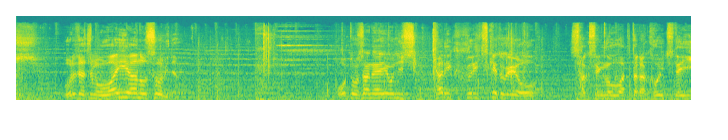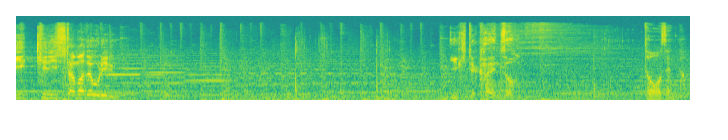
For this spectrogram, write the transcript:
し俺たちもワイヤーの装備だ。落とさねえようにしっかりくくりつけとけよ作戦が終わったらこいつで一気に下まで降りる。生きて帰んぞ。当然だ。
